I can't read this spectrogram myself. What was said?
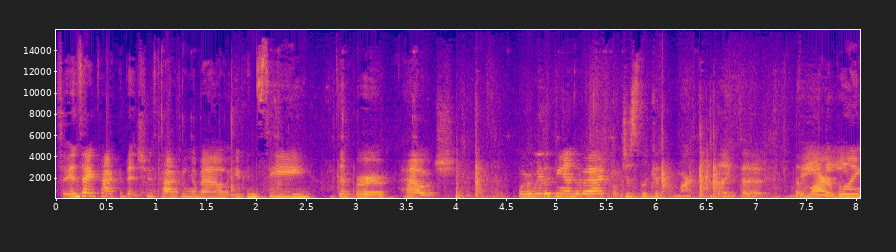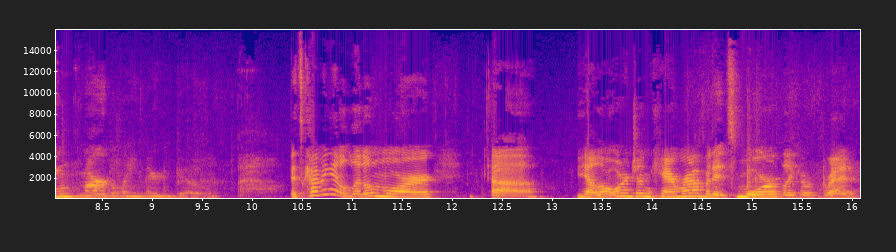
So inside pocket that she was talking about, you can see zipper, pouch. What are we looking on the back? just look at the mark like the The marbling? marbling. There you go. It's coming in a little more uh, yellow orange on camera, but it's more of like a red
